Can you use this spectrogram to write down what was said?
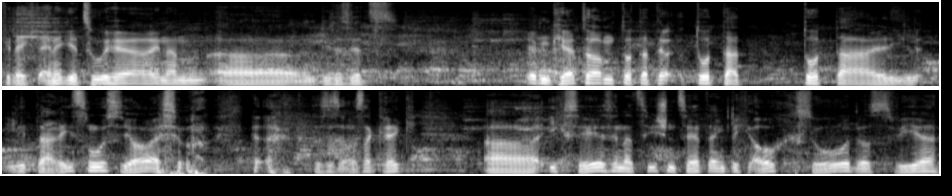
vielleicht einige Zuhörerinnen, äh, die das jetzt eben gehört haben, tota-, tota-, Totalitarismus, ja, also das ist außer Krieg. Äh, ich sehe es in der Zwischenzeit eigentlich auch so, dass wir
